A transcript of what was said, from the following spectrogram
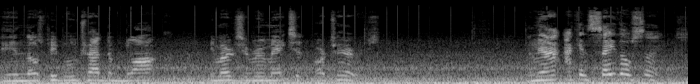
and those people who tried to block the emergency room exit are terrorists. I mean, I, I can say those things.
